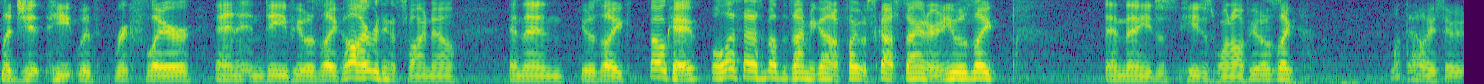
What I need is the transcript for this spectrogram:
legit heat with Ric Flair, and in deep he was like, "Oh, everything is fine now." And then he was like, "Okay, well, let's ask about the time you got in a fight with Scott Steiner." And he was like, and then he just he just went off. He was like, "What the hell?" Did he say?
